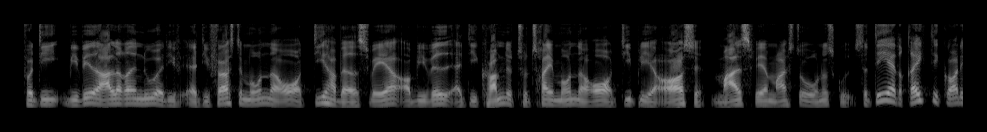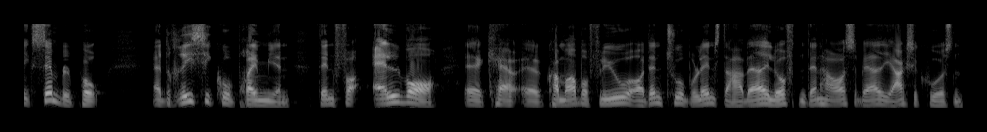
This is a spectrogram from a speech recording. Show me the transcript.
fordi vi ved allerede nu, at de, at de første måneder af år, de har været svære, og vi ved, at de kommende to-tre måneder af år, de bliver også meget svære, meget store underskud. Så det er et rigtig godt eksempel på, at risikopræmien, den for alvor øh, kan øh, komme op og flyve, og den turbulens, der har været i luften, den har også været i aktiekursen.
